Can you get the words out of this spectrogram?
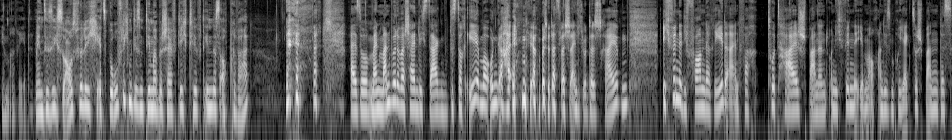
immer redet. Wenn Sie sich so ausführlich jetzt beruflich mit diesem Thema beschäftigt, hilft Ihnen das auch privat? also mein Mann würde wahrscheinlich sagen, du bist doch eh immer ungehalten. Er würde das wahrscheinlich unterschreiben. Ich finde die Form der Rede einfach total spannend. Und ich finde eben auch an diesem Projekt so spannend, dass,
